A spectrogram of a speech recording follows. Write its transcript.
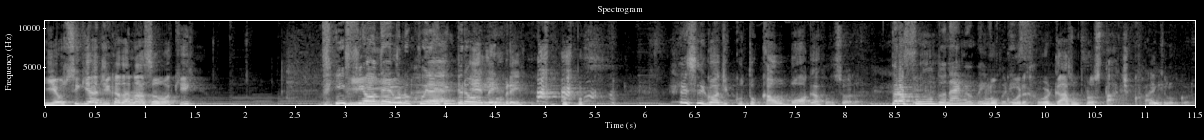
E eu segui a dica da Nazão aqui. Enfiou o dedo eu- no cu e é, lembrou. E lembrei. Esse negócio de cutucar o boga funciona. Profundo, né, meu bem? Por loucura. isso. Orgasmo prostático. Ai, que loucura.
